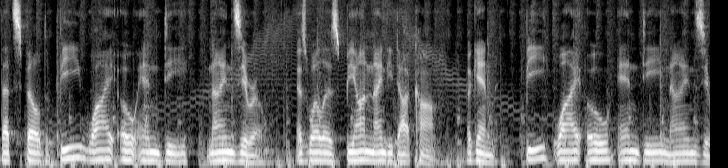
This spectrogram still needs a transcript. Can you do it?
that's spelled B Y O N D 90, as well as Beyond90.com. Again, B Y O N D 90.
